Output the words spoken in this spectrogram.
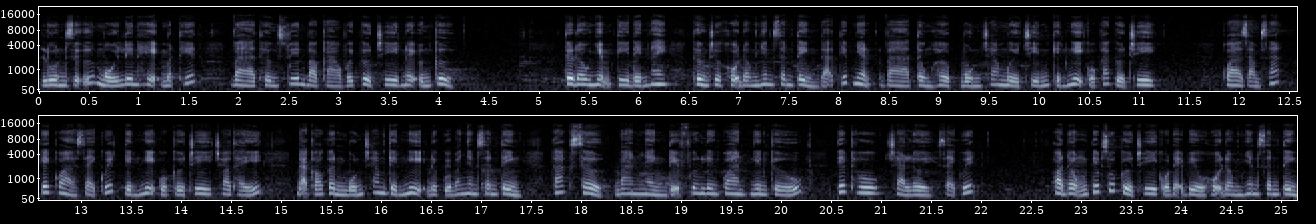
luôn giữ mối liên hệ mật thiết và thường xuyên báo cáo với cử tri nơi ứng cử. Từ đầu nhiệm kỳ đến nay, Thường trực Hội đồng Nhân dân tỉnh đã tiếp nhận và tổng hợp 419 kiến nghị của các cử tri. Qua giám sát, kết quả giải quyết kiến nghị của cử tri cho thấy đã có gần 400 kiến nghị được Ủy ban nhân dân tỉnh, các sở, ban ngành địa phương liên quan nghiên cứu, tiếp thu, trả lời, giải quyết. Hoạt động tiếp xúc cử tri của đại biểu Hội đồng nhân dân tỉnh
